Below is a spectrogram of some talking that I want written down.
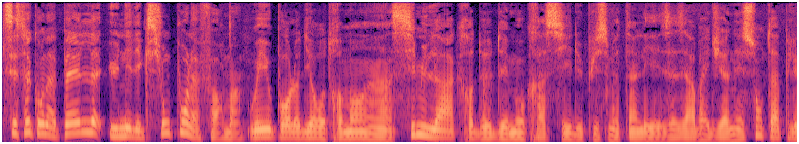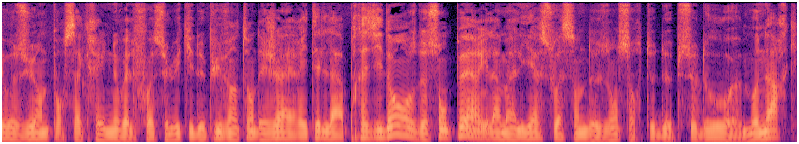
C'est ce qu'on appelle une élection pour la forme. Oui, ou pour le dire autrement, un simulacre de démocratie. Depuis ce matin, les Azerbaïdjanais sont appelés aux urnes pour sacrer une nouvelle fois celui qui depuis 20 ans déjà a hérité de la présidence de son père, Ilham Aliyev, 62 ans, sorte de pseudo-monarque,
